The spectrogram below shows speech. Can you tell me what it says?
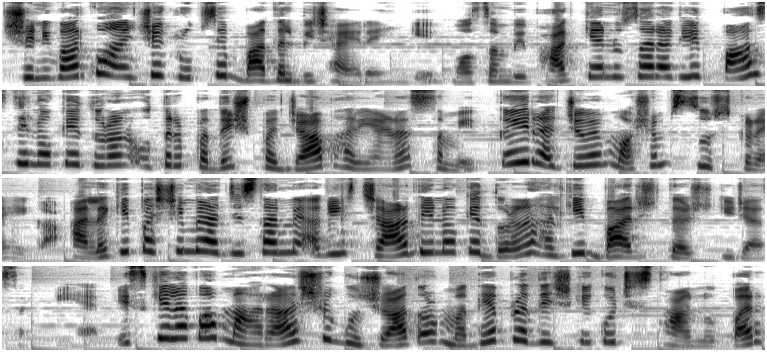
शनिवार को आंशिक रूप से बादल बिछाए रहेंगे। मौसम विभाग के अनुसार अगले पाँच दिनों के दौरान उत्तर प्रदेश, पंजाब, हरियाणा समेत कई राज्यों में मौसम शुष्क रहेगा। हालाँकि पश्चिमी राजस्थान में अगले चार दिनों के दौरान हल्की बारिश दर्ज की जा सकती है। इसके अलावा महाराष्ट्र, गुजरात और मध्य प्रदेश के कुछ स्थानों पर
